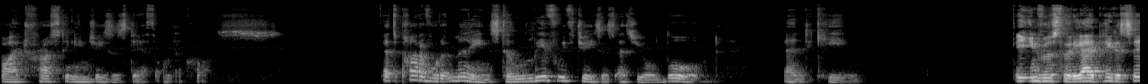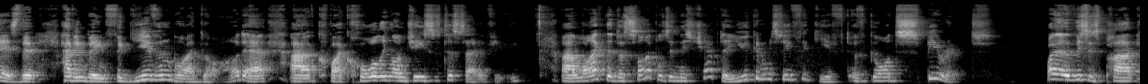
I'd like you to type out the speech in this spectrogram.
by trusting in Jesus' death on the cross. That's part of what it means to live with Jesus as your Lord and King. In verse 38, Peter says that having been forgiven by God, uh, uh, by calling on Jesus to save you, uh, like the disciples in this chapter, you can receive the gift of God's Spirit. This is part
